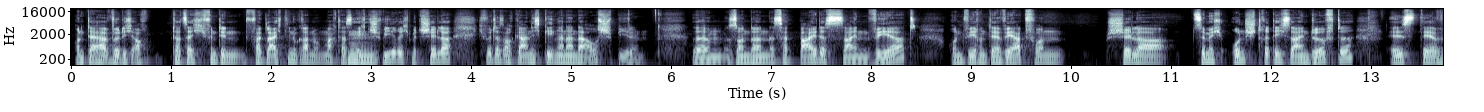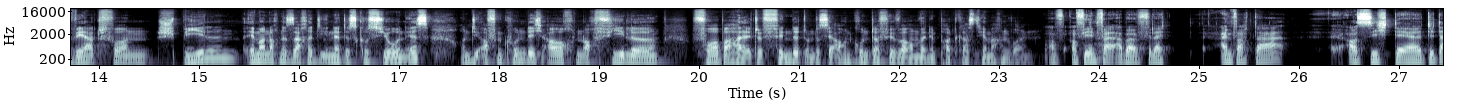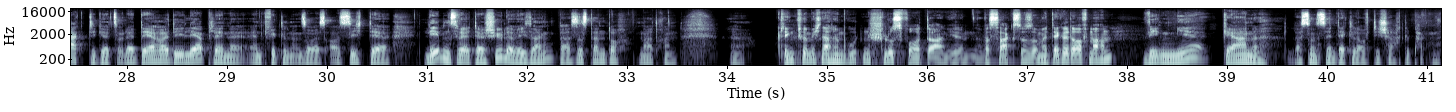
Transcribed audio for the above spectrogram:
Und daher würde ich auch tatsächlich, ich finde den Vergleich, den du gerade gemacht hast, mhm. echt schwierig mit Schiller. Ich würde das auch gar nicht gegeneinander ausspielen, ähm, sondern es hat beides seinen Wert. Und während der Wert von Schiller ziemlich unstrittig sein dürfte, ist der Wert von Spielen immer noch eine Sache, die in der Diskussion ist und die offenkundig auch noch viele Vorbehalte findet. Und das ist ja auch ein Grund dafür, warum wir den Podcast hier machen wollen. Auf, auf jeden Fall, aber vielleicht einfach da aus Sicht der Didaktik jetzt oder derer, die Lehrpläne entwickeln und sowas, aus Sicht der Lebenswelt der Schüler, würde ich sagen, da ist es dann doch nah dran. Ja. Klingt für mich nach einem guten Schlusswort, Daniel. Was sagst du? Sollen wir einen Deckel drauf machen? Wegen mir gerne. Lass uns den Deckel auf die Schachtel packen.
